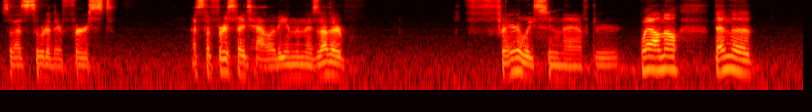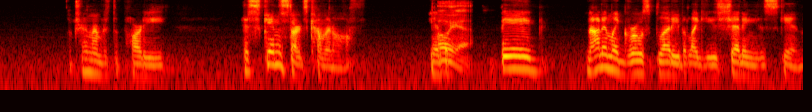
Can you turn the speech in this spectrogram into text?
So that's sort of their first. That's the first fatality, and then there's another fairly soon after. Well, no, then the. I'm trying to remember if the party. His skin starts coming off. Oh yeah, big, not in like gross bloody, but like he's shedding his skin,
